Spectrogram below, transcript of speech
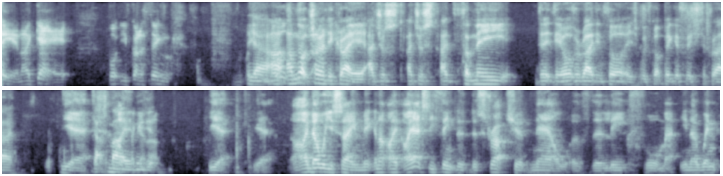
saying. I get it, but you've got to think. Yeah, I, I'm not trying to decry it. I just, I just, I, for me, the, the overriding thought is we've got bigger fish to fry. Yeah. That's my I get immediate. Yeah, yeah. I know what you're saying, Mick, and I, I actually think that the structure now of the league format, you know, when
